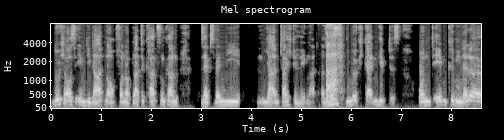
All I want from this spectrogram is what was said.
durchaus eben die Daten auch von der Platte kratzen kann, selbst wenn die ein Jahr im Teich gelegen hat. Also Ah. das, die Möglichkeiten gibt es. Und eben Kriminelle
